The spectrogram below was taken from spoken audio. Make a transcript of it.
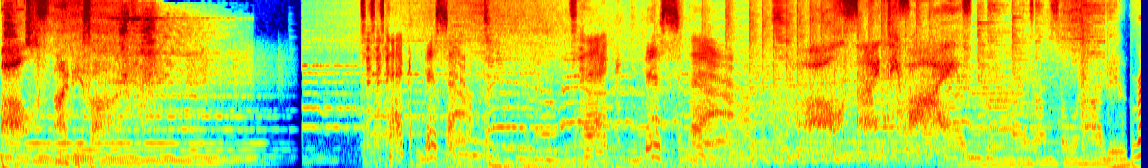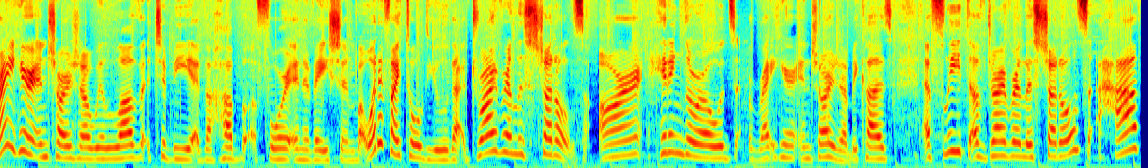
Pulse 95. Check this out. Check this out. Right here in Sharjah, we love to be the hub for innovation. But what if I told you that driverless shuttles are hitting the roads right here in Sharjah? Because a fleet of driverless shuttles have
